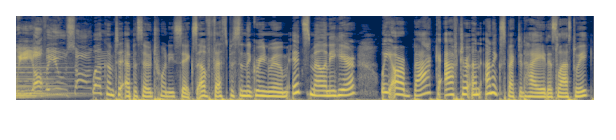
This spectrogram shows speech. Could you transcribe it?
We offer you songs. Welcome to episode 26 of Thespis in the Green Room. It's Melanie here. We are back after an unexpected hiatus last week.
